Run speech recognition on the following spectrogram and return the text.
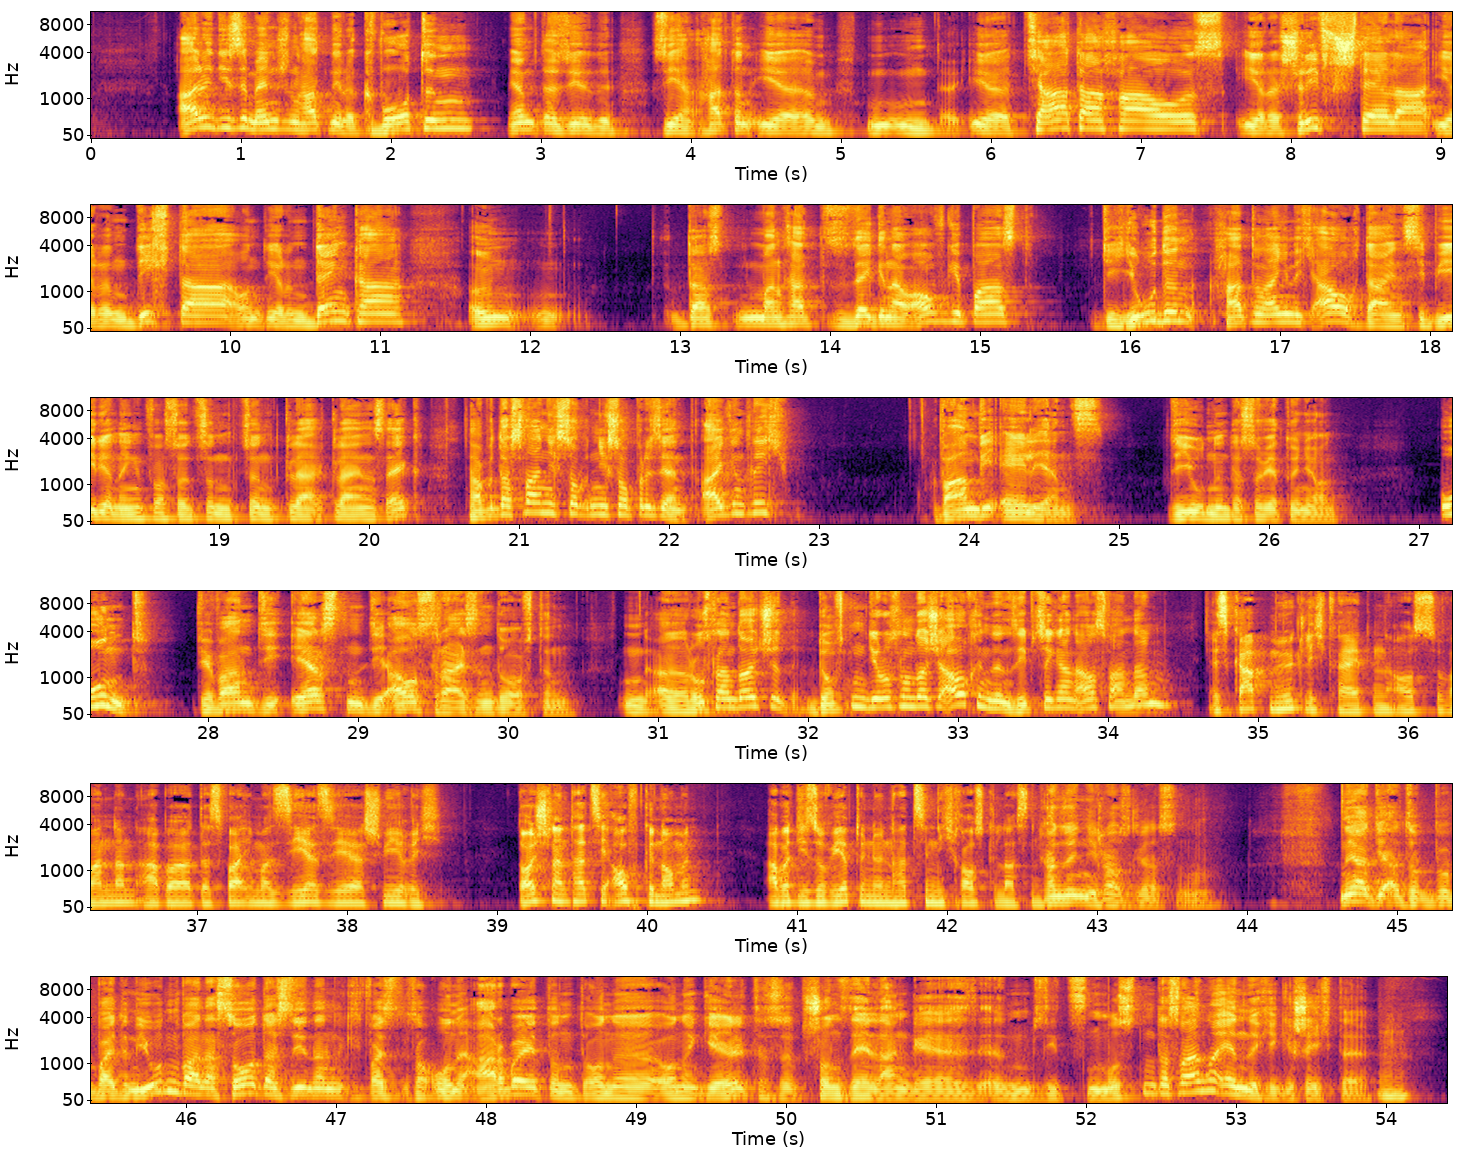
Alle diese Menschen hatten ihre Quoten, sie, hatten ihr, ihr Theaterhaus, ihre Schriftsteller, ihren Dichter und ihren Denker. Das, man hat sehr genau aufgepasst. Die Juden hatten eigentlich auch da in Sibirien irgendwo so, so, ein, so ein kle- kleines Eck. Aber das war nicht so, nicht so präsent. Eigentlich waren wir Aliens, die Juden in der Sowjetunion. Und wir waren die Ersten, die ausreisen durften. Und, äh, Russlanddeutsche, durften die Russlanddeutsche auch in den 70ern auswandern? Es gab Möglichkeiten auszuwandern, aber das war immer sehr, sehr schwierig. Deutschland hat sie aufgenommen, aber die Sowjetunion hat sie nicht rausgelassen. Haben sie nicht rausgelassen. Ne? Naja, die, also bei den Juden war das so, dass sie dann, ich weiß nicht, ohne Arbeit und ohne, ohne Geld also schon sehr lange ähm, sitzen mussten. Das war eine ähnliche Geschichte.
